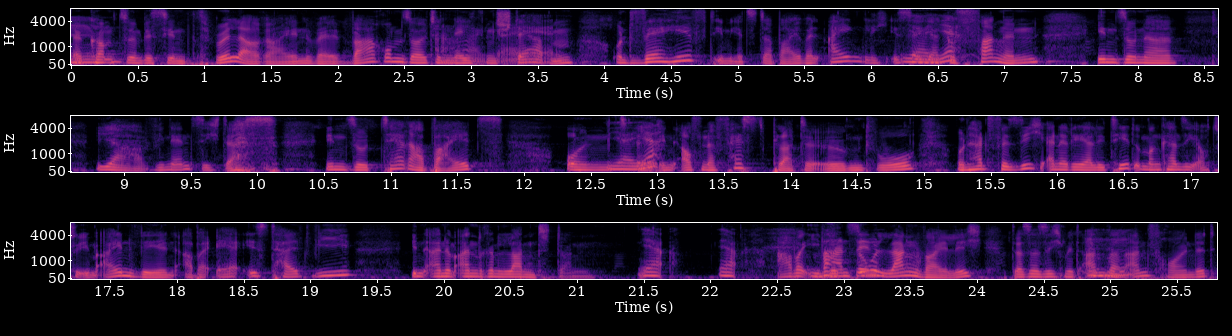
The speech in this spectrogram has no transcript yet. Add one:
Da kommt so ein bisschen Thriller rein, weil warum sollte Nathan geil. sterben? Und wer hilft ihm jetzt dabei? Weil eigentlich ist er Ja, ja, ja. gefangen in so einer, ja, wie nennt sich das? In so Terabytes und Ja, ja. Äh, in, auf einer Festplatte irgendwo und hat für sich eine Realität und man kann sich auch zu ihm einwählen, aber er ist halt wie in einem anderen Land dann. Ja, ja. Aber ihm Wahnsinn. Mhm. wird so langweilig, dass er sich mit anderen anfreundet.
